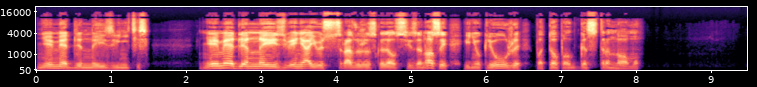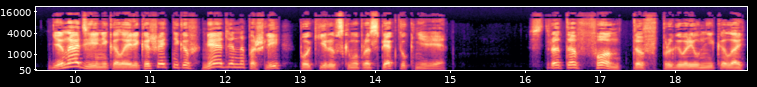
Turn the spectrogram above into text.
«Немедленно извинитесь». «Немедленно извиняюсь», — сразу же сказал Сизоносый и неуклюже потопал к гастроному. Геннадий и Николай Рикошетников медленно пошли по Кировскому проспекту к Неве. «Стратофонтов», — проговорил Николай.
